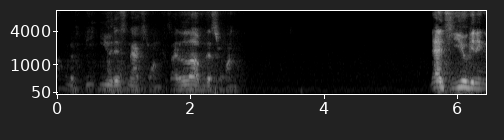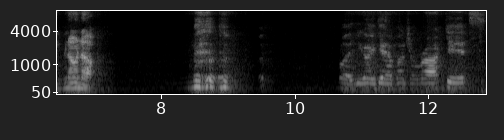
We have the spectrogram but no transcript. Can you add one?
I'm gonna beat you this next one because I love this one. That's you getting blown up. what, you gonna get a bunch of rockets?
